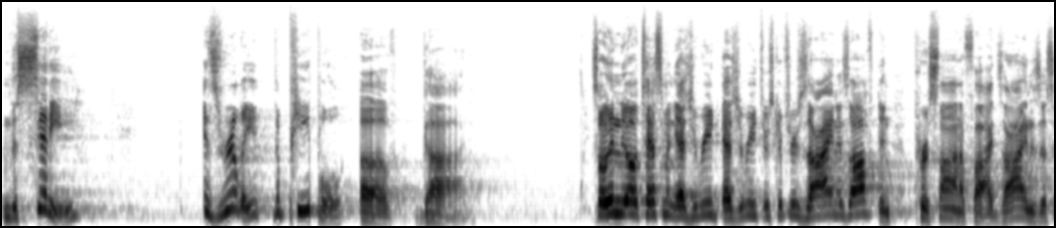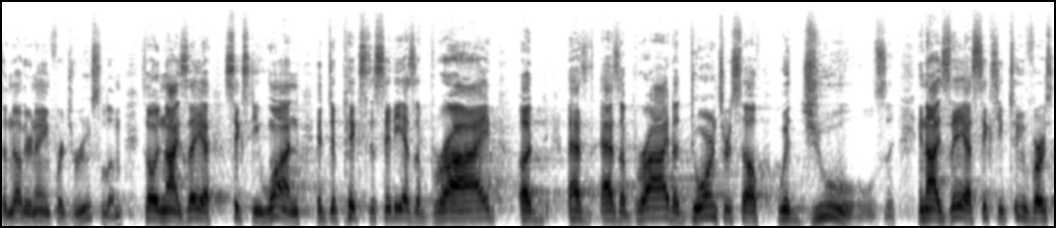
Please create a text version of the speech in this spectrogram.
And the city is really the people of God. So in the Old Testament, as you read, as you read through scripture, Zion is often personified. Zion is just another name for Jerusalem. So in Isaiah 61, it depicts the city as a bride, as, as a bride adorns herself with jewels. In Isaiah 62, verse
